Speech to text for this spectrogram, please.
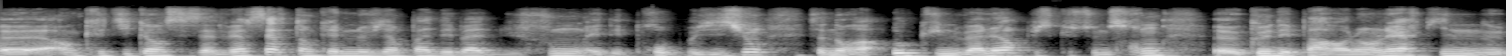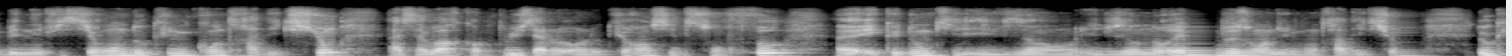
euh, en critiquant ses adversaires, tant qu'elle ne vient pas débattre du fond et des propositions, ça n'aura aucune valeur puisque ce ne seront euh, que des paroles en l'air qui ne bénéficieront d'aucune contradiction, à savoir qu'en plus, en l'occurrence, ils sont faux euh, et que donc ils, en, ils en auraient besoin d'une contradiction. Donc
